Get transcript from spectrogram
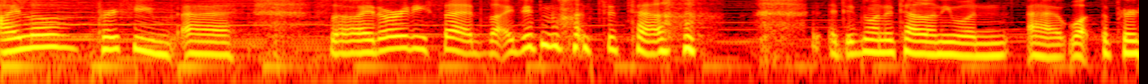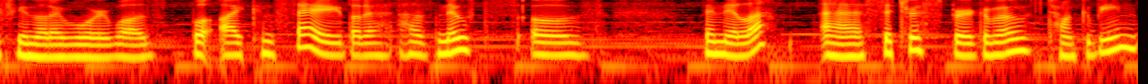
I love perfume. Uh, so I'd already said that I didn't want to tell. I didn't want to tell anyone uh, what the perfume that I wore was, but I can say that it has notes of vanilla, uh, citrus, bergamot, tonka bean,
